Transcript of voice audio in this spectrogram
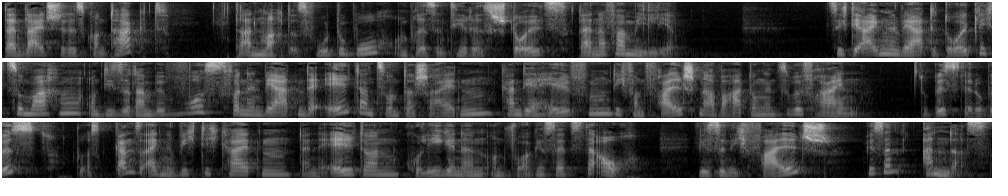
Dein Leitstern ist Kontakt. Dann mach das Fotobuch und präsentiere es stolz deiner Familie. Sich die eigenen Werte deutlich zu machen und diese dann bewusst von den Werten der Eltern zu unterscheiden, kann dir helfen, dich von falschen Erwartungen zu befreien. Du bist, wer du bist, du hast ganz eigene Wichtigkeiten, deine Eltern, Kolleginnen und Vorgesetzte auch. Wir sind nicht falsch, wir sind anders.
